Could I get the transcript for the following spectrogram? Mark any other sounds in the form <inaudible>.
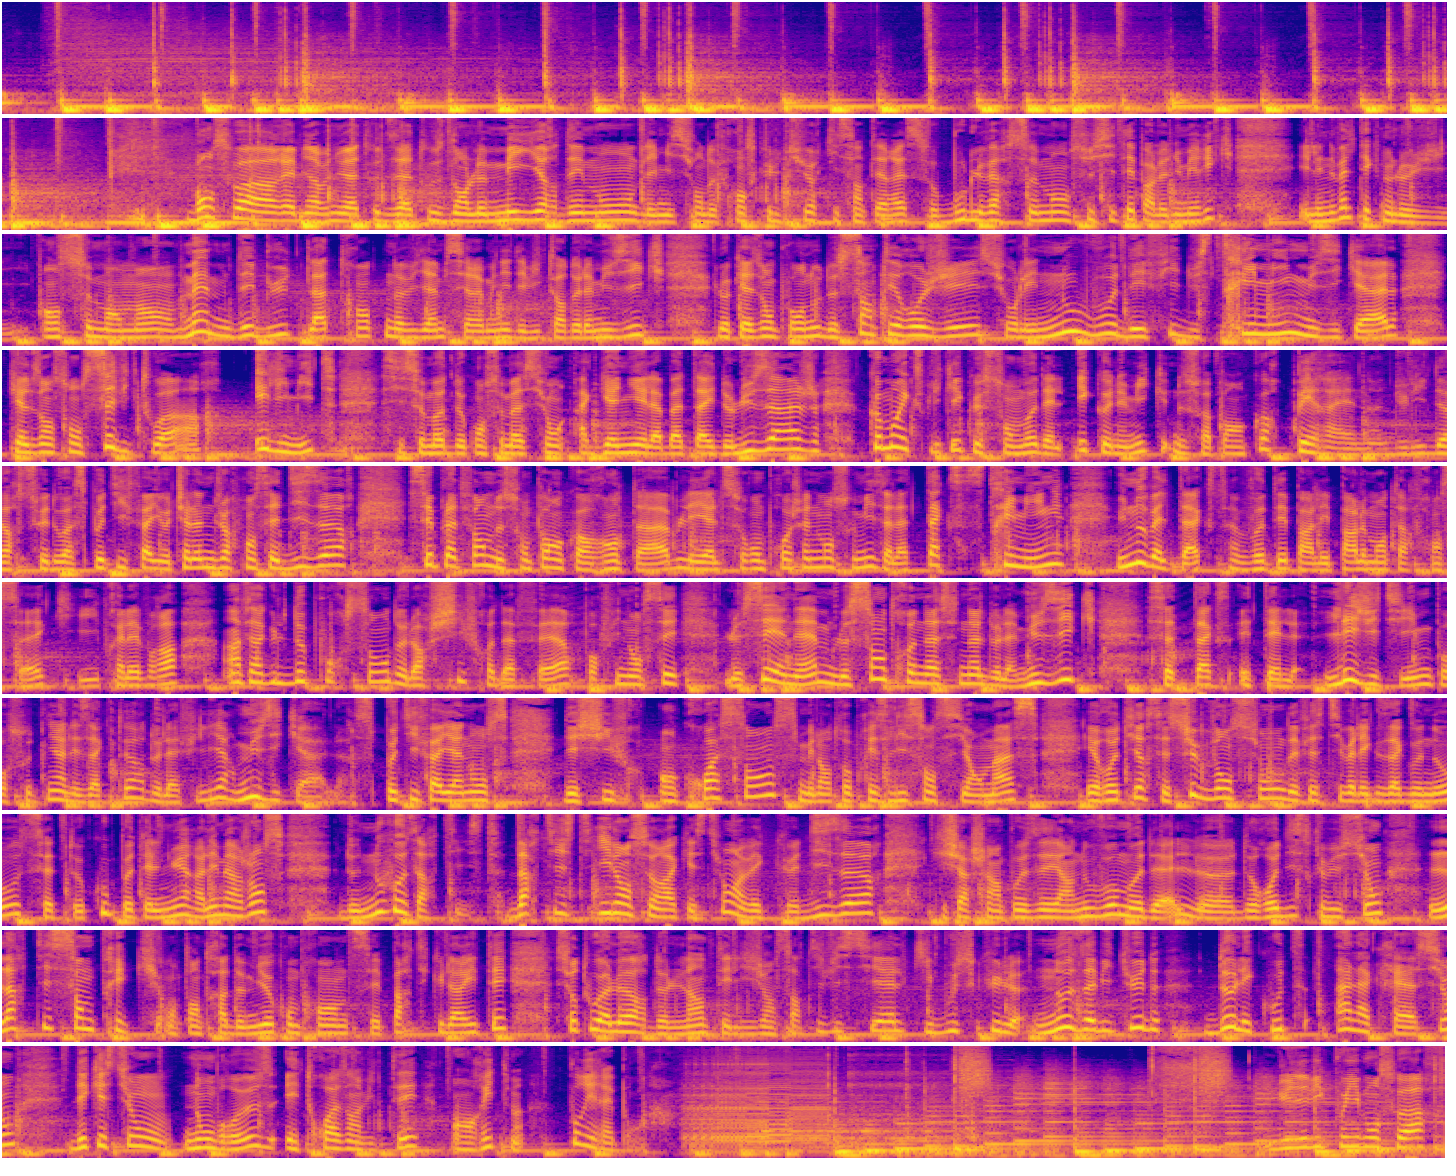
Thank you. Bonsoir et bienvenue à toutes et à tous dans Le meilleur des mondes, l'émission de France Culture qui s'intéresse aux bouleversements suscités par le numérique et les nouvelles technologies. En ce moment même débute la 39e cérémonie des victoires de la musique, l'occasion pour nous de s'interroger sur les nouveaux défis du streaming musical, quelles en sont ses victoires et limites, si ce mode de consommation a gagné la bataille de l'usage, comment expliquer que son modèle économique ne soit pas encore pérenne? Du leader suédois Spotify au challenger français Deezer, ces plateformes ne sont pas encore rentables et elles seront prochainement soumises à la taxe streaming, une nouvelle taxe votée par les parlementaires français qui prélèvera 1,2% de leur chiffre d'affaires pour financer le CNM, le Centre national de la musique. Cette taxe est-elle légitime pour soutenir les acteurs de la filière musicale? Spotify annonce des chiffres en croissance, mais l'entreprise licencie en masse et retire ses subventions des festivals hexagonaux. Cette coupe peut-elle nuire à l'émergence de nouveaux artistes? D'artistes, il en sera question avec Deezer qui cherche à imposer un nouveau nouveau modèle euh, de redistribution, l'artiste centrique. On tentera de mieux comprendre ses particularités, surtout à l'heure de l'intelligence artificielle qui bouscule nos habitudes de l'écoute à la création. Des questions nombreuses et trois invités en rythme pour y répondre. Ludovic Pouilly, bonsoir.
